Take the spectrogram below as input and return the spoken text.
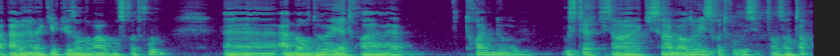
À Paris, on a quelques endroits où on se retrouve. Euh, à Bordeaux, il y a trois, trois de nos boosters qui sont à, qui sont à Bordeaux. Ils se retrouvent aussi de temps en temps.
